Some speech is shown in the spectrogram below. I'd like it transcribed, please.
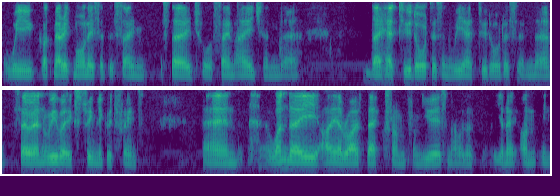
we got married more or less at the same stage or same age. And uh, they had two daughters and we had two daughters, and uh, so and we were extremely good friends. And one day I arrived back from from US and I was, you know, on in,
